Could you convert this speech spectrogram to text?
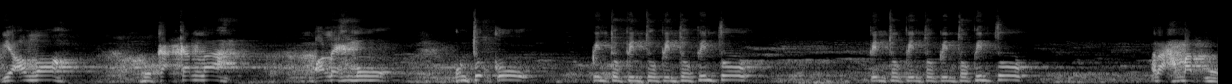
Ya Allah, bukakanlah olehmu untukku pintu-pintu pintu-pintu pintu-pintu pintu-pintu rahmatmu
